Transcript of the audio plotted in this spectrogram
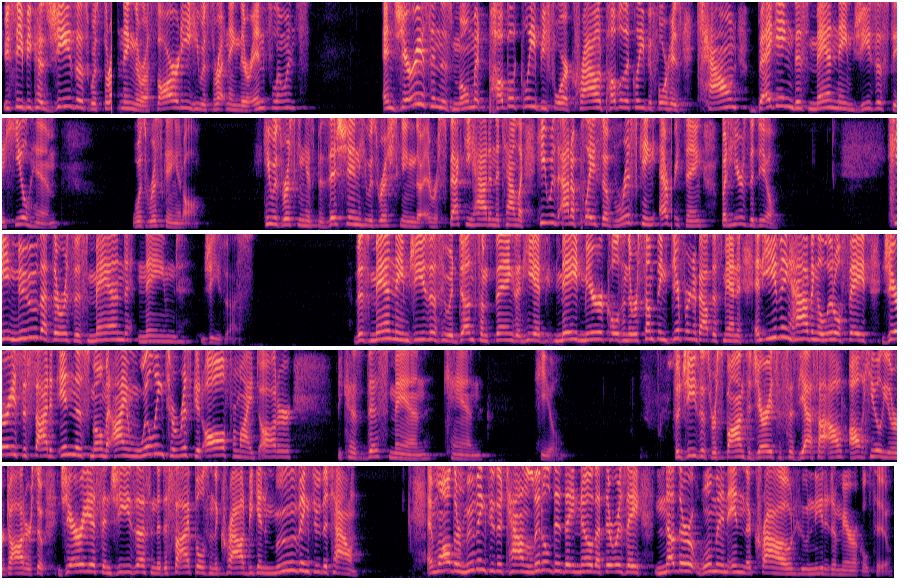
You see, because Jesus was threatening their authority, he was threatening their influence. And Jairus, in this moment, publicly before a crowd, publicly before his town, begging this man named Jesus to heal him, was risking it all. He was risking his position. He was risking the respect he had in the town. Like he was at a place of risking everything. But here's the deal he knew that there was this man named Jesus. this man named Jesus who had done some things and he had made miracles, and there was something different about this man. And, and even having a little faith, Jairus decided in this moment, I am willing to risk it all for my daughter because this man can heal. So Jesus responds to Jairus and says, Yes, I'll, I'll heal your daughter. So Jairus and Jesus and the disciples and the crowd begin moving through the town. And while they're moving through the town, little did they know that there was a, another woman in the crowd who needed a miracle too.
